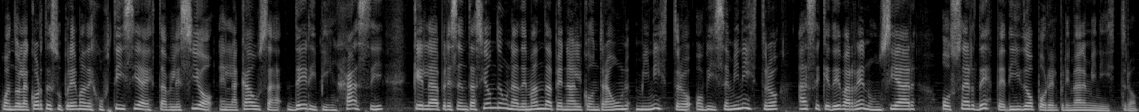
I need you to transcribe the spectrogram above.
cuando la Corte Suprema de Justicia estableció en la causa Deri Pinhasi que la presentación de una demanda penal contra un ministro o viceministro hace que deba renunciar o ser despedido por el primer ministro.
